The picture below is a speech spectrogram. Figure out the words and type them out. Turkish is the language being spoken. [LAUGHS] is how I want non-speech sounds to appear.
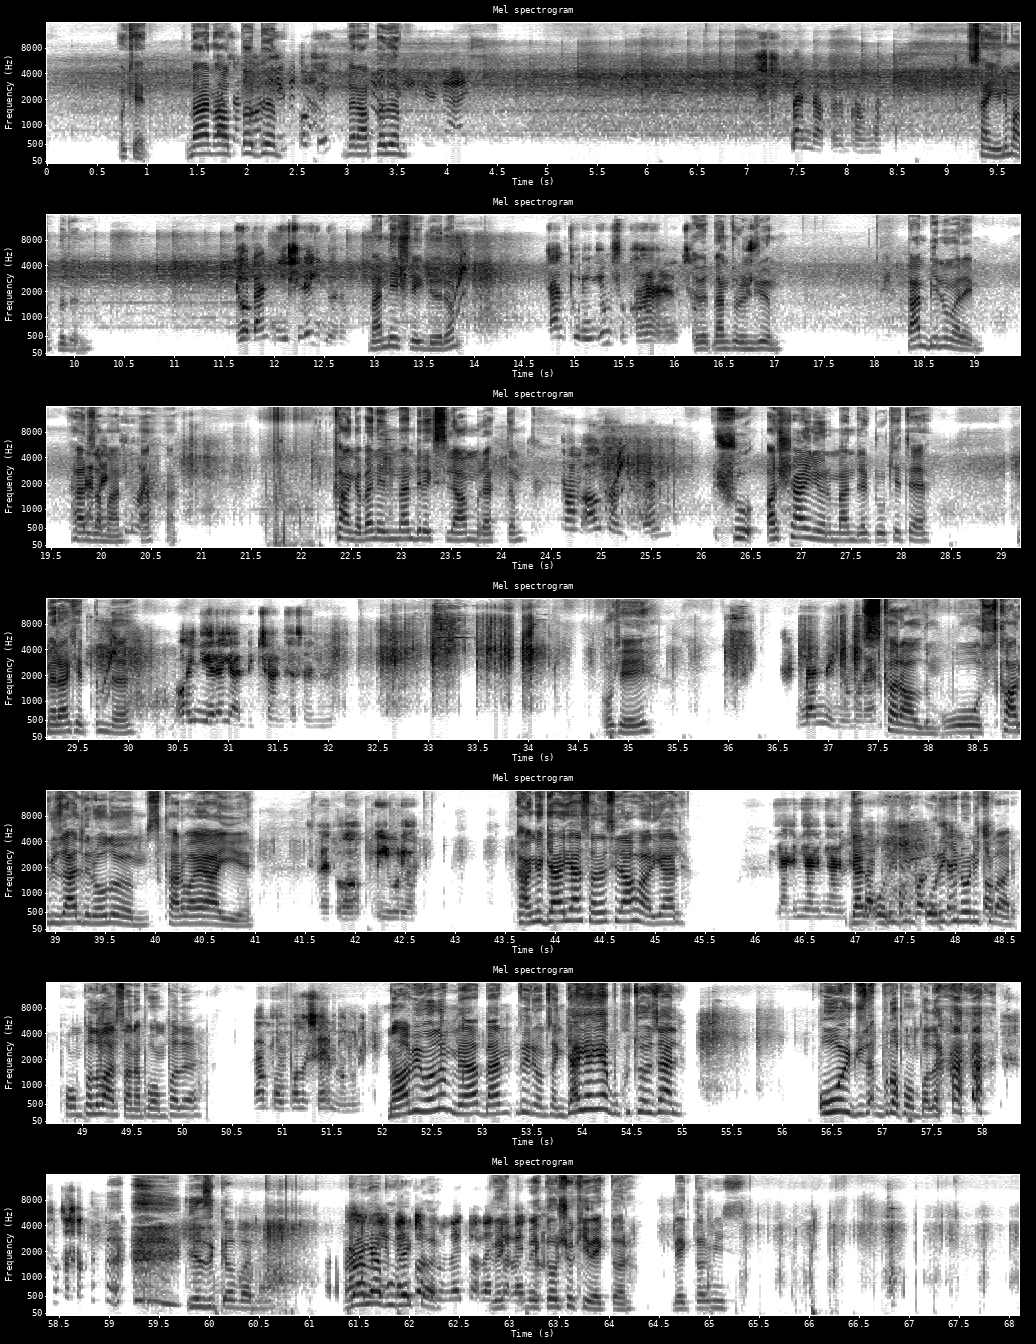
Okey. Ben atladım. Okey. Ben atladım. Ben de atlarım kanka. Sen yeni mi atladın? Yo ben yeşile gidiyorum. Ben de yeşile gidiyorum. Sen turuncu musun? Ha evet. Evet ben turuncuyum. Ben bir numarayım. Her Ben zaman. numara. Kanka ben elimden direkt silahımı bıraktım. Tamam al kanka ben. Şu aşağı iniyorum ben direkt rokete. Merak ettim de. Aynı yere geldik kanka seninle. Okey. Ben de iniyorum oraya. Scar aldım. Oo Scar güzeldir oğlum. Scar bayağı iyi. Evet o iyi vuruyor. Kanka gel gel sana silah var gel. Geldim geldim geldim. Gel Ben Origin pompalı Origin sen- 12 var. Pompalı var sana pompalı. Ben pompalı sevmiyorum. Ne yapayım oğlum ya? Ben veriyorum sen. Gel gel gel bu kutu özel. Oy güzel. Bu da pompalı. [LAUGHS] Yazık kafana. Gel gel bu vektör. Vektör, vektör, Vek- vektör, vektör. vektör çok iyi vektör. Vektör mis.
